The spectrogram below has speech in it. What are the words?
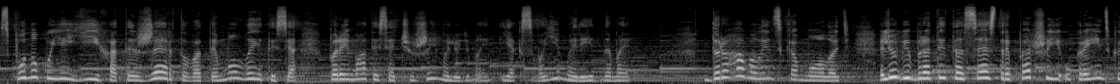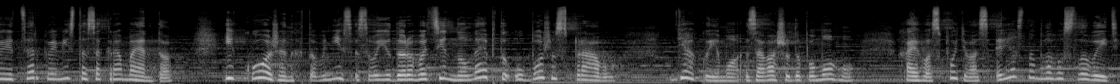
спонукує їхати, жертвувати, молитися, перейматися чужими людьми, як своїми рідними. Дорога волинська молодь, любі брати та сестри Першої української церкви міста Сакраменто, і кожен, хто вніс свою дорогоцінну лепту у Божу справу. Дякуємо за вашу допомогу. Хай Господь вас рясно благословить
